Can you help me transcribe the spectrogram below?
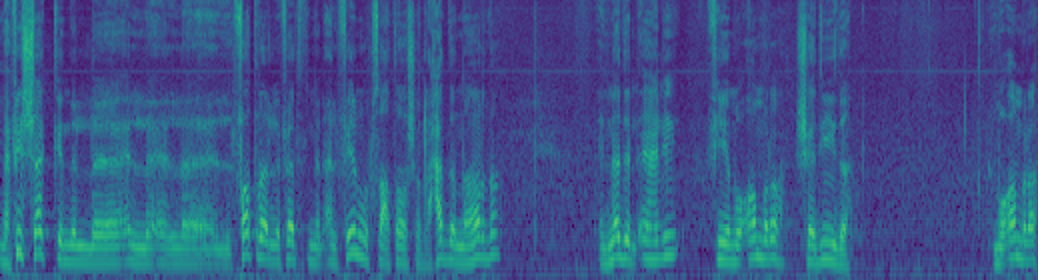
مفيش شك إن ال- ال- ال- الفترة اللي فاتت من 2019 لحد النهارده النادي الأهلي في مؤامرة شديدة. مؤامرة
